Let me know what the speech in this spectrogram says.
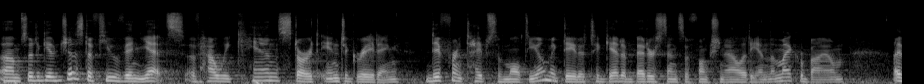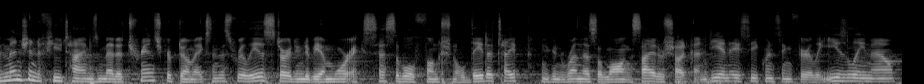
Um, so to give just a few vignettes of how we can start integrating different types of multiomic data to get a better sense of functionality in the microbiome, I've mentioned a few times metatranscriptomics, and this really is starting to be a more accessible functional data type. You can run this alongside of shotgun DNA sequencing fairly easily now.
